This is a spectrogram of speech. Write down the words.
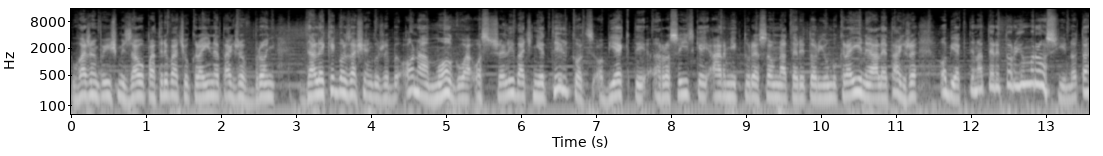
Uważam, powinniśmy zaopatrywać Ukrainę także w broń dalekiego zasięgu, żeby ona mogła ostrzeliwać nie tylko obiekty rosyjskiej armii, które są na terytorium Ukrainy, ale także obiekty na terytorium Rosji. No ta,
